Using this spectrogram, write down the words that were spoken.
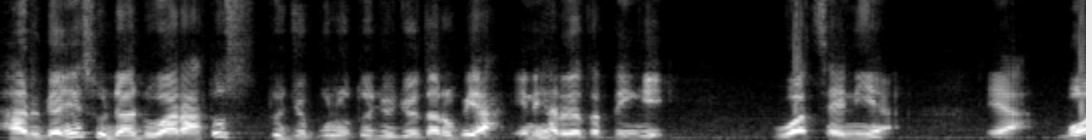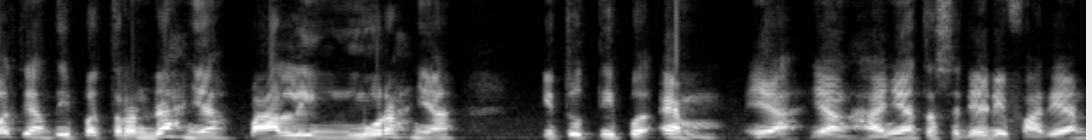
harganya sudah 277 juta rupiah. Ini harga tertinggi buat Xenia. Ya, buat yang tipe terendahnya paling murahnya itu tipe M ya, yang hanya tersedia di varian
